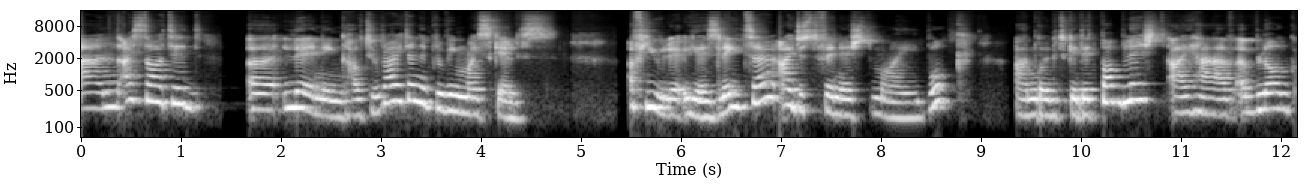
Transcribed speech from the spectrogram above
And I started uh, learning how to write and improving my skills. A few years later, I just finished my book I'm going to get it published. I have a blog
